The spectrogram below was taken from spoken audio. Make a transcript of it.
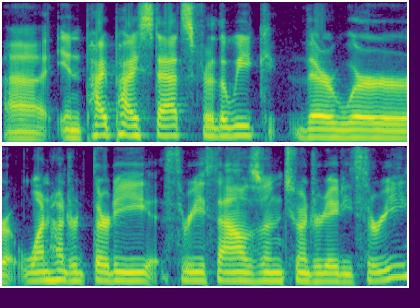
Uh, in PyPI stats for the week, there were 133,283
